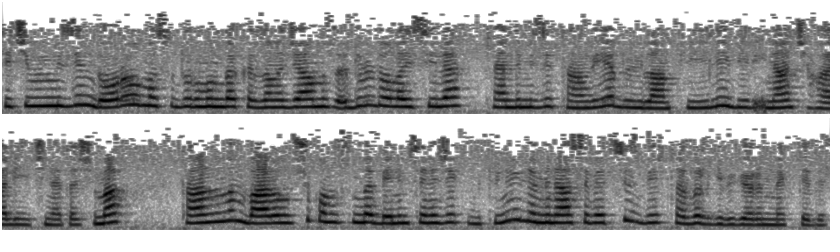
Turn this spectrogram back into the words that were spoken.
seçimimizin doğru olması durumunda kazanacağımız ödül dolayısıyla kendimizi Tanrı'ya duyulan fiili bir inanç hali içine taşımak, Tanrı'nın varoluşu konusunda benimsenecek bütünüyle münasebetsiz bir tavır gibi görünmektedir.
